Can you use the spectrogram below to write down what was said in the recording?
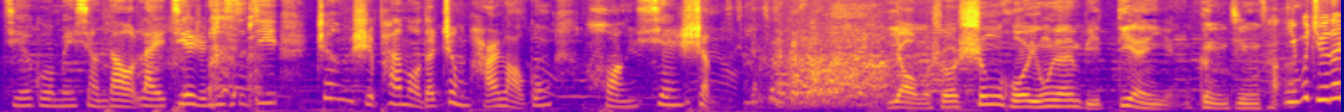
结果没想到来接人的司机 正是潘某的正牌老公黄先生。要么说生活永远比电影更精彩，你不觉得？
